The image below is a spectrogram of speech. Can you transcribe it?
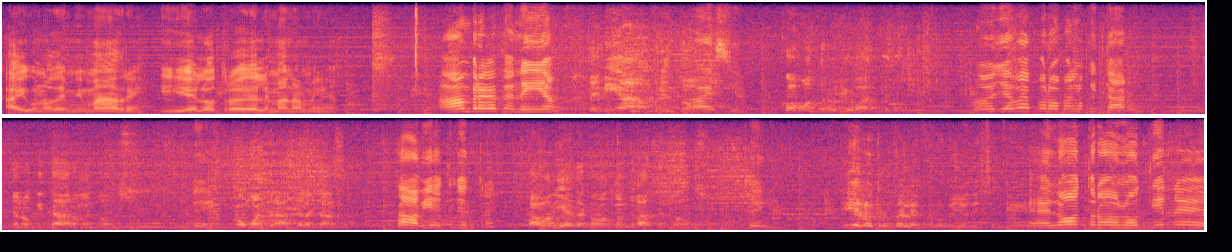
Hay uno de mi madre y el otro es de la hermana mía. Hambre que tenía. Tenía hambre entonces. Ay, sí. ¿Cómo te lo llevaste? Lo llevé, pero me lo quitaron. Te lo quitaron entonces. Sí. ¿Cómo entraste a la casa? Estaba abierto y yo entré. Estaba abierta cuando tú entraste entonces. Sí. Y el otro teléfono que ellos dicen que El otro lo tiene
